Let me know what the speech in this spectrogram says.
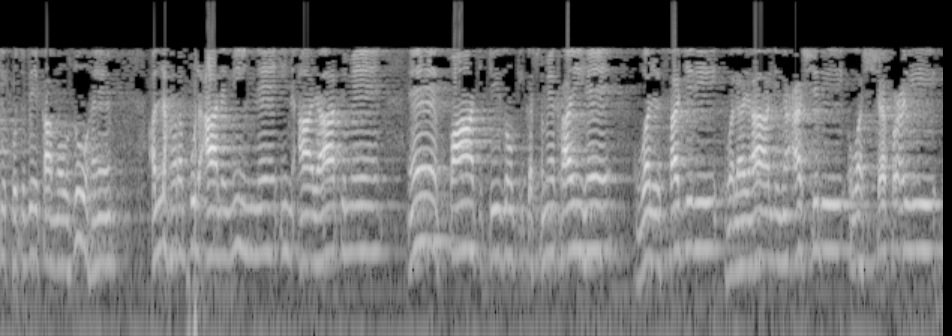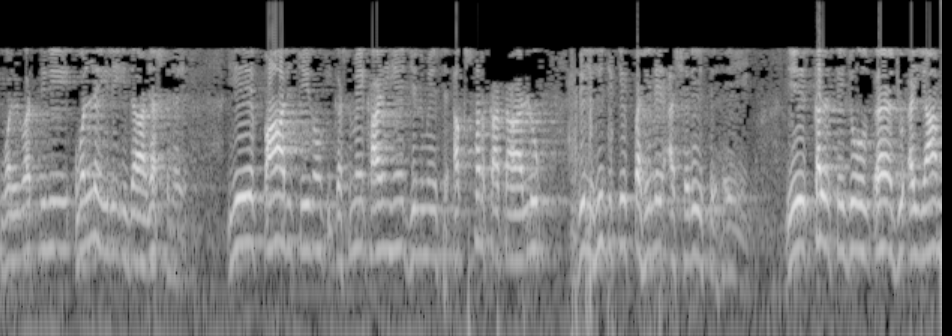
کے خطبے کا موضوع ہے اللہ رب العالمین نے ان آیات میں پانچ چیزوں کی قسمیں کھائی ہیں۔ ولفجری ولیال عشری و شفعی ولوتری ولی ادا یسر یہ پانچ چیزوں کی قسمیں کھائی ہیں، جن میں سے اکثر کا تعلق دلہج کے پہلے اشرے سے ہے۔ یہ کل سے جو جو ایام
